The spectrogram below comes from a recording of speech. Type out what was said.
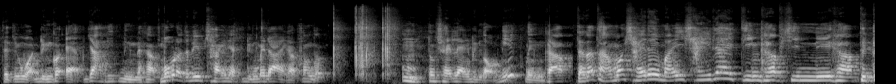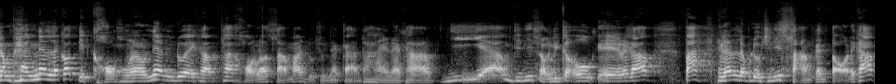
แต่จังหวะดึงก็แอบยากนิดนึงนะครับมื่อเราจะรีบใช้เนี่ยดึงไม่ได้ครับต้องแบบ ต้องใช้แรงดึงออกนิดหนึ่งครับ แต่ถ้าถามว่าใช้ได้ไหมใช้ได้จริงครับชิ้นนี้ครับติดกำแพงแน่นแล้วก็ติดของของเราแน่นด้วยครับ ถ้าของเราสามารถดูดสุญญากาศได้นะครับ เยี่ยมชิ้นที่สองนี้ก็โอเคนะครับไปดังนั้นเราไปดูชิ้นที่สามกันต่อนะครับ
